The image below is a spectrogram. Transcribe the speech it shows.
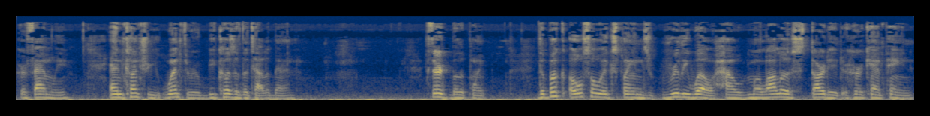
her family, and country went through because of the Taliban. Third bullet point. The book also explains really well how Malala started her campaign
